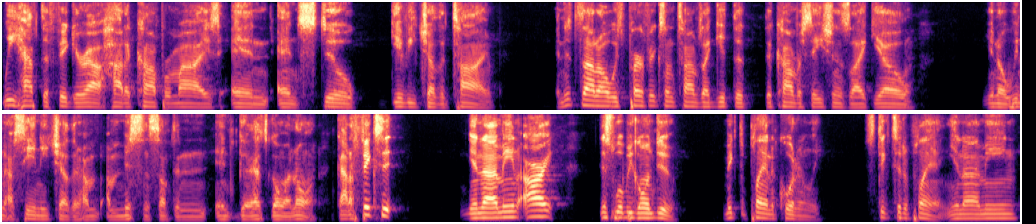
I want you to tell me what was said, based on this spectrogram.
We have to figure out how to compromise and and still give each other time and it's not always perfect. Sometimes I get the the conversations like, "Yo, you know, we're not seeing each other. I'm I'm missing something and that's going on. Gotta fix it. You know what I mean? All right, this is what we're gonna do. Make the plan accordingly. Stick to the plan. You know what I mean?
